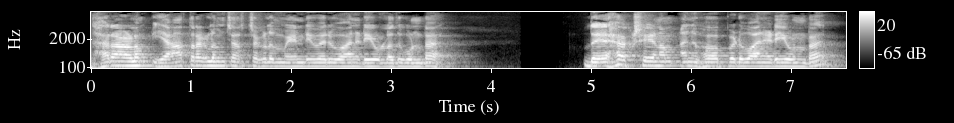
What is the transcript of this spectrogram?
ധാരാളം യാത്രകളും ചർച്ചകളും വേണ്ടി വരുവാനിടയുള്ളതുകൊണ്ട് ദേഹക്ഷീണം അനുഭവപ്പെടുവാനിടയുണ്ട്.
